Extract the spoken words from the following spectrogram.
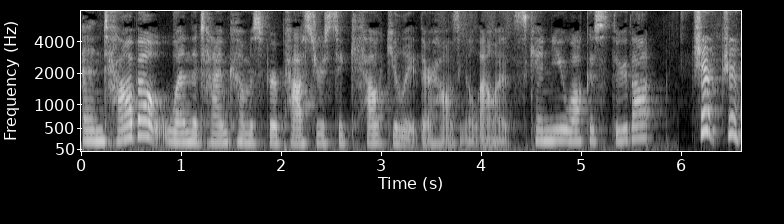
And how about when the time comes for pastors to calculate their housing allowance? Can you walk us through that? Sure, sure.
